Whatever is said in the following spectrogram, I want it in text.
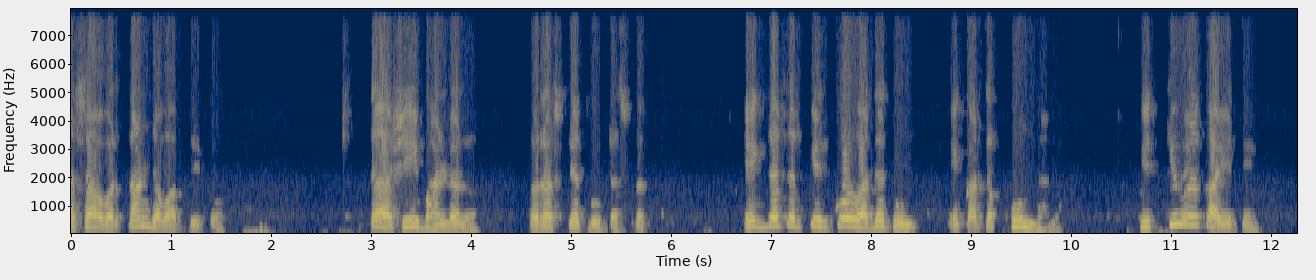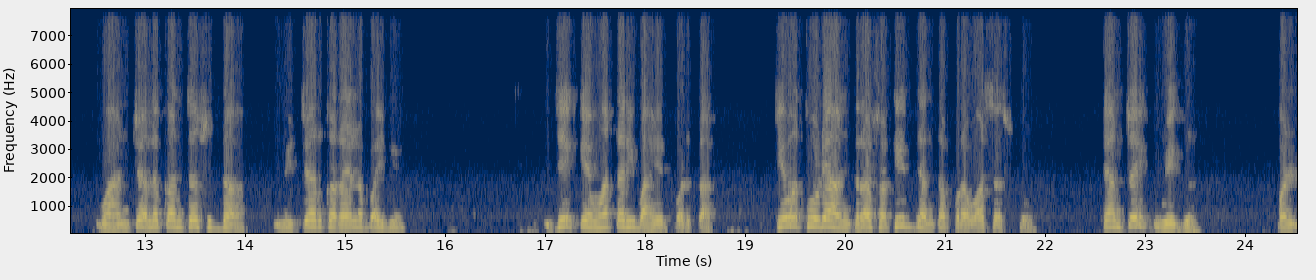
असा वर्तन जबाब देतो. तर अशी ही भांडणं रस्त्यात होत असतात. एकदा तर किरकोळ वादातून एकाचा खून झाला. इतकी वेळ काय येते? वाहन चालकांचा सुद्धा विचार करायला पाहिजे. जे केव्हा तरी बाहेर पडतात किंवा थोड्या अंतरासाठी त्यांचा प्रवास असतो. त्यांचं एक वेगळं. पण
